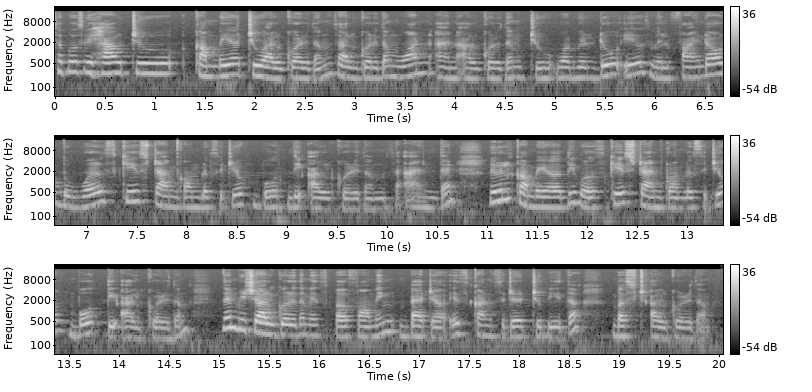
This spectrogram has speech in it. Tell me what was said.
Suppose we have to compare two algorithms, algorithm 1 and algorithm 2. What we'll do is we'll find out the worst case time complexity of both the algorithms and then we will compare the worst case time complexity of both the algorithm. Then which algorithm is performing better is considered to be the best algorithm.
